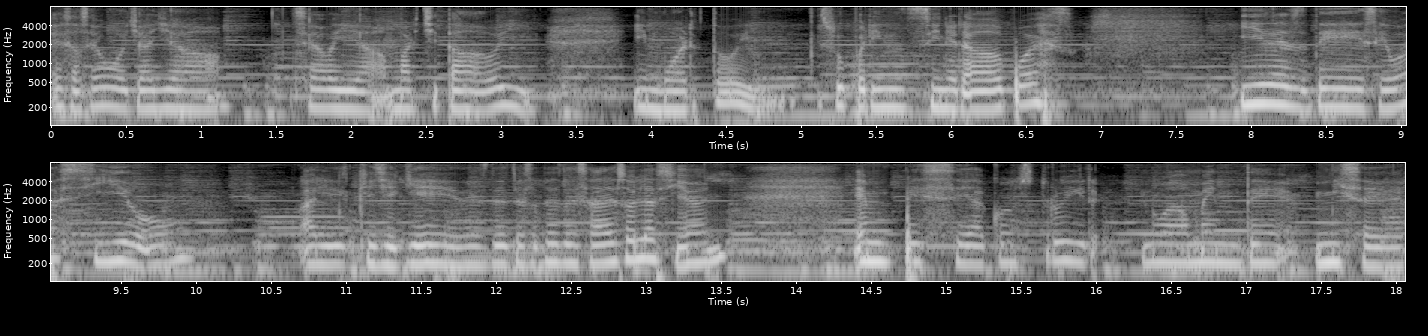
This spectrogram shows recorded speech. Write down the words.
esa cebolla ya se había marchitado y, y muerto y súper incinerado pues. Y desde ese vacío al que llegué, desde, desde, esa desolación, empecé a construir nuevamente mi ser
